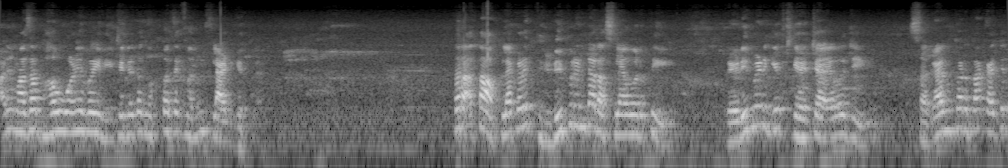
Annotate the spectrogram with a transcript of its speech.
आणि माझा भाऊ आणि बहिणी जिने तर नुकताच एक नवीन फ्लॅट घेतलाय. तर आता आपल्याकडे थ्री डी प्रिंटर असल्यावरती रेडीमेड गिफ्ट्स घ्यायच्याऐवजी सगळ्यांकरता काहीतरी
